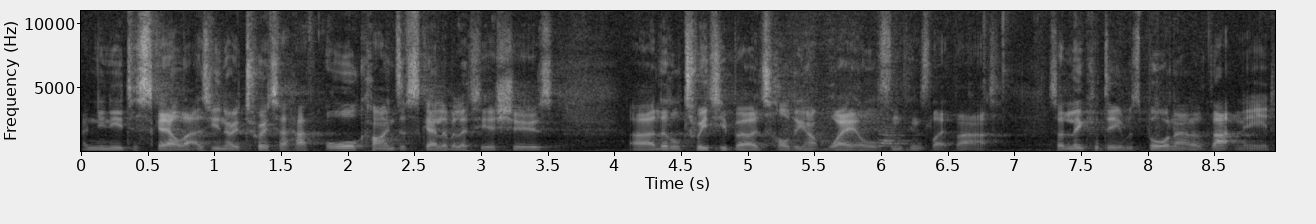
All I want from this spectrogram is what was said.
and you need to scale that. As you know, Twitter have all kinds of scalability issues, uh, little Tweety birds holding up whales and things like that. So Linkerd was born out of that need.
